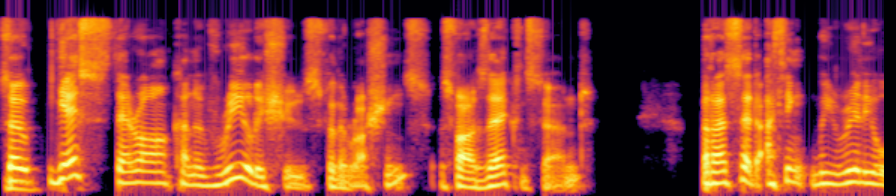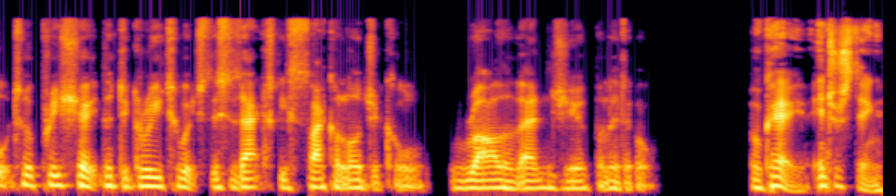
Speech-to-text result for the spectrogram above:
So, hmm. yes, there are kind of real issues for the Russians as far as they're concerned. But I said, I think we really ought to appreciate the degree to which this is actually psychological rather than geopolitical. Okay, interesting.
